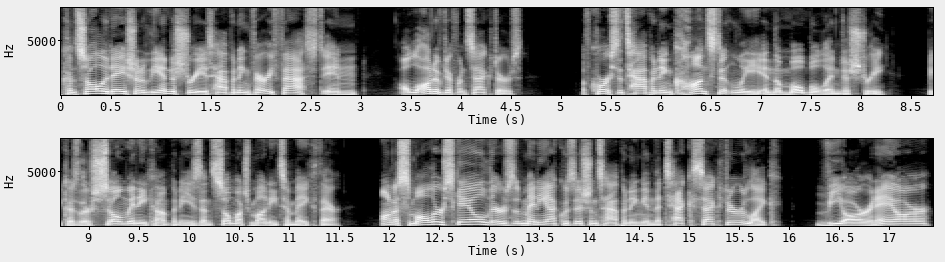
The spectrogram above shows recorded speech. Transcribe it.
The consolidation of the industry is happening very fast in a lot of different sectors. Of course, it's happening constantly in the mobile industry because there's so many companies and so much money to make there. On a smaller scale, there's many acquisitions happening in the tech sector like VR and AR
